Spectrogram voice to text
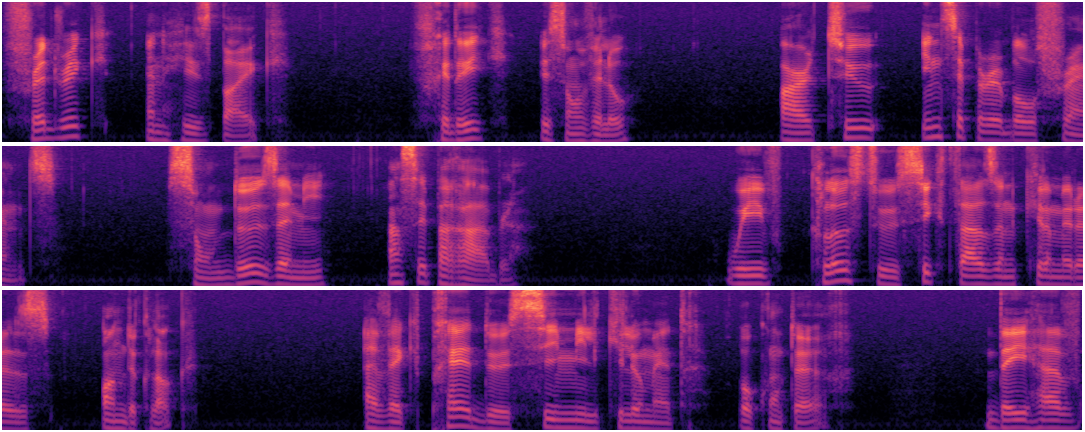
Frederick and his bike, Frédéric et son vélo, are two inseparable friends, sont deux amis inséparable. With close to 6000 kilometers on the clock, avec près de 6000 km au compteur, they have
